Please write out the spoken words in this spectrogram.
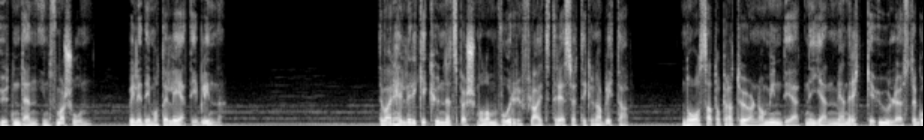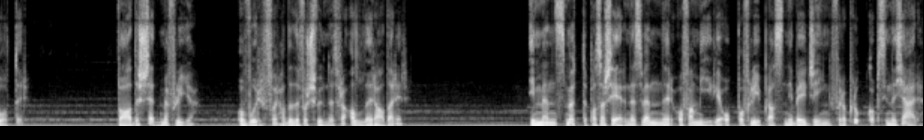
Uten den informasjonen ville de måtte lete i blinde. Det var heller ikke kun et spørsmål om hvor Flight 370 kunne ha blitt av. Nå satt operatørene og myndighetene igjen med en rekke uløste gåter. Hva hadde skjedd med flyet, og hvorfor hadde det forsvunnet fra alle radarer? Imens møtte passasjerenes venner og familie opp på flyplassen i Beijing for å plukke opp sine kjære.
